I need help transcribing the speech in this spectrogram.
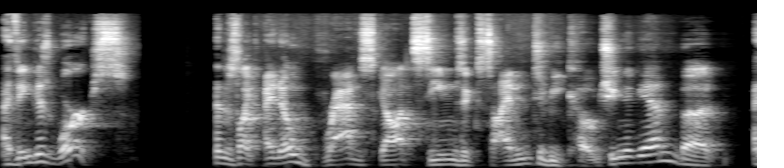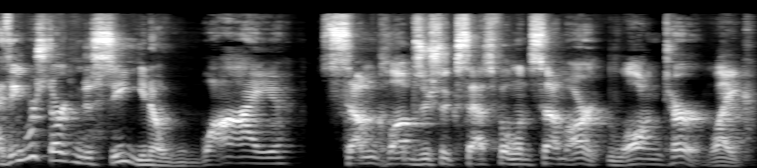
I think is worse. And it's like, I know Brad Scott seems excited to be coaching again, but I think we're starting to see, you know, why some clubs are successful and some aren't long term. Like,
